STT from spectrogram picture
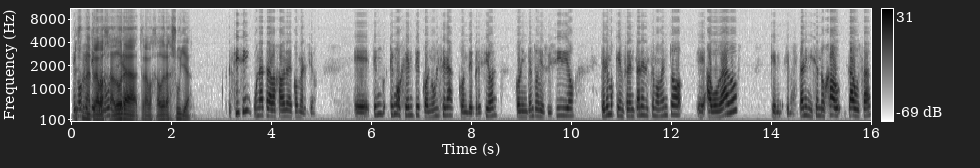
es una trabajadora, trabajadora suya. Sí, sí, una trabajadora de comercio. Eh, tengo, tengo gente con úlcera, con depresión, con intentos de suicidio. Tenemos que enfrentar en este momento eh, abogados que, nos están iniciando causas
